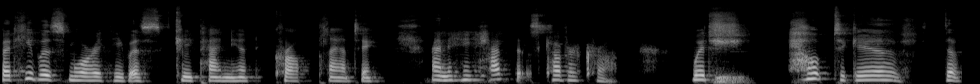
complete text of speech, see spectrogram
but he was more, he was companion crop planting. And he had this cover crop which help to give the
